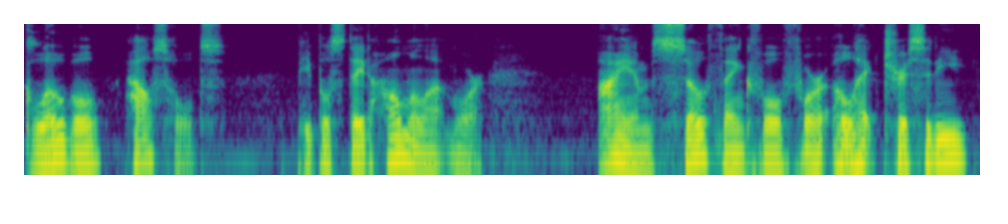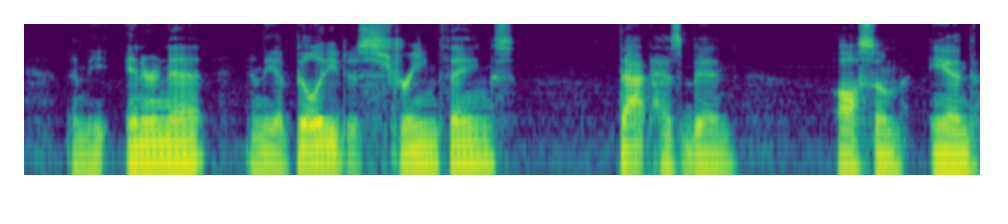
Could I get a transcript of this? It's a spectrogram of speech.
global households. People stayed home a lot more. I am so thankful for electricity and the internet and the ability to stream things. That has been awesome and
